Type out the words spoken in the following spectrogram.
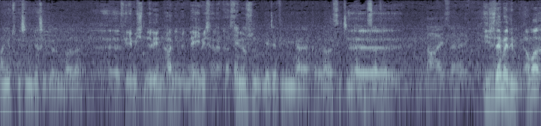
Ben YouTube için video çekiyorum bu arada. Ee, film için dediğin hangi neyi mesela En uzun gece filmiyle alakalı. Arası için geldik zaten. Daha izlemedik. İzlemedim ama e,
